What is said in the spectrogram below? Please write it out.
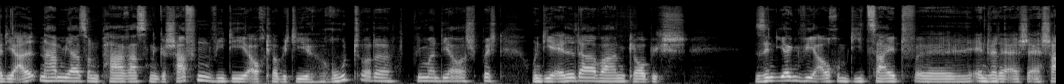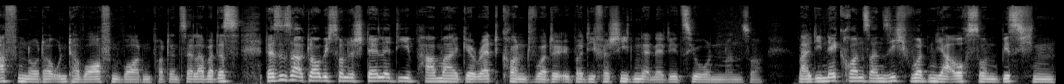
Ja, die Alten haben ja so ein paar Rassen geschaffen, wie die auch, glaube ich, die Ruth oder wie man die ausspricht. Und die Eldar waren, glaube ich, sind irgendwie auch um die Zeit äh, entweder ersch erschaffen oder unterworfen worden potenziell. Aber das, das ist auch, glaube ich, so eine Stelle, die ein paar Mal geredconnt wurde über die verschiedenen Editionen und so. Weil die Necrons an sich wurden ja auch so ein bisschen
